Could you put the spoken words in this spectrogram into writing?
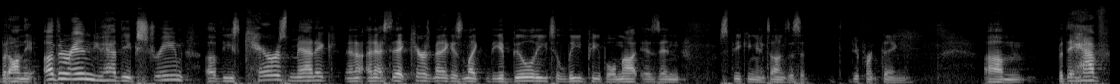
But on the other end, you have the extreme of these charismatic, and I say that charismatic is like the ability to lead people, not as in speaking in tongues. That's a different thing. Um, but they have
